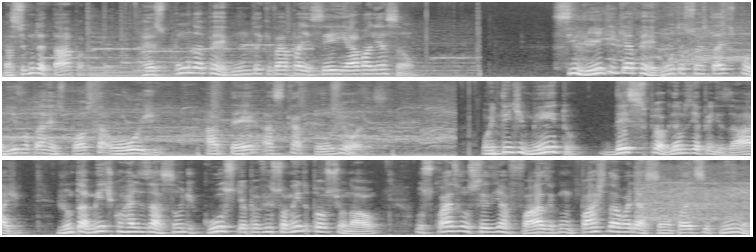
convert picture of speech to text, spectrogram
Na segunda etapa, responda a pergunta que vai aparecer em avaliação. Se ligue que a pergunta só está disponível para resposta hoje, até às 14 horas. O entendimento desses programas de aprendizagem, juntamente com a realização de cursos de aperfeiçoamento profissional, os quais vocês já fazem como parte da avaliação para a disciplina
